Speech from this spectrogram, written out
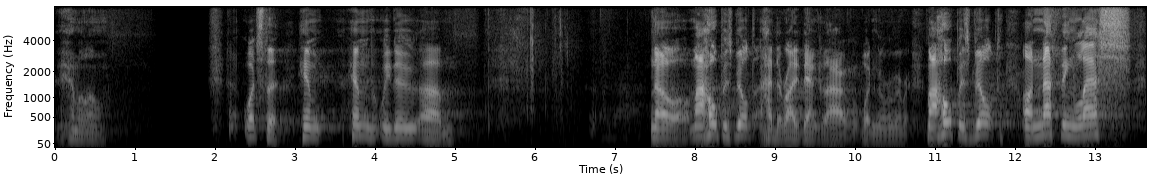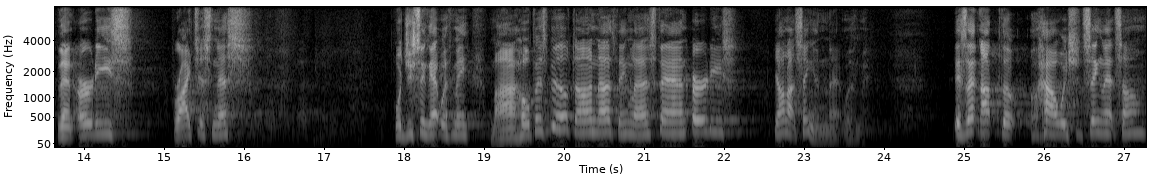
and Him alone. What's the hymn, hymn we do? Um, no, my hope is built, I had to write it down because I wasn't going to remember. My hope is built on nothing less than Erdy's righteousness. Would you sing that with me? My hope is built on nothing less than Erdy's. Y'all not singing that with me. Is that not the, how we should sing that song?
